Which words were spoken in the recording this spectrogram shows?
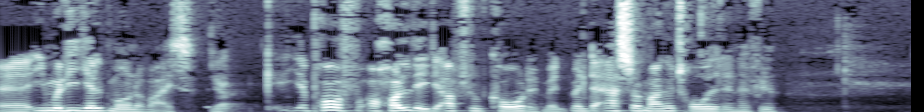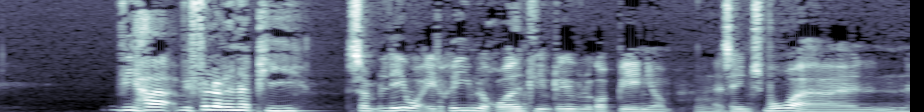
Uh, I må lige hjælpe mig undervejs. ja. Jeg prøver at holde det i det absolut korte, men, men der er så mange tråde i den her film. Vi, har, vi følger den her pige, som lever et rimelig rådent liv, det kan vi vel godt blive enige om. Mm. Altså hendes mor er en,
